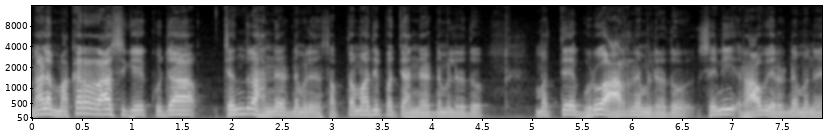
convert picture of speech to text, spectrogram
ನಾಳೆ ಮಕರ ರಾಶಿಗೆ ಕುಜ, ಚಂದ್ರ ಹನ್ನೆರಡನೇ ಮೇಲಿದೆ. ಸಪ್ತಮಾಧಿಪತಿ ಹನ್ನೆರಡನೇ ಇರೋದು ಮತ್ತು ಗುರು ಆರನೇ ಮೇಲಿರೋದು, ಶನಿ, ರಾಹು ಎರಡನೇ ಮನೆ.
